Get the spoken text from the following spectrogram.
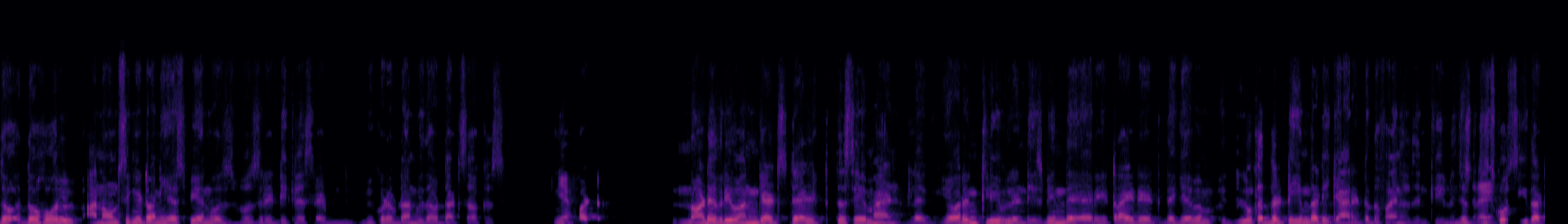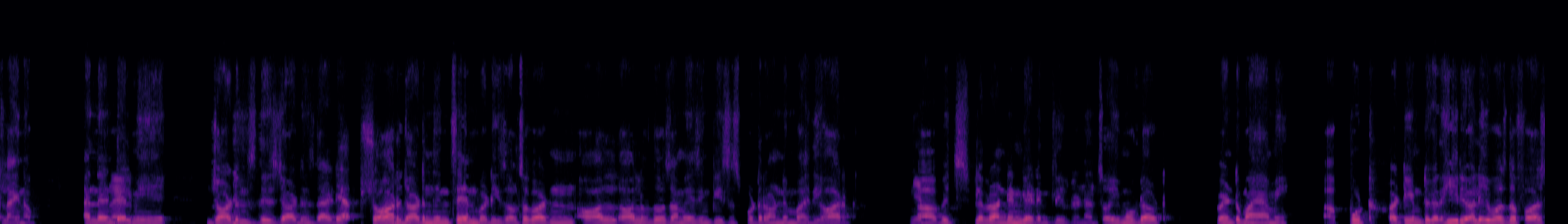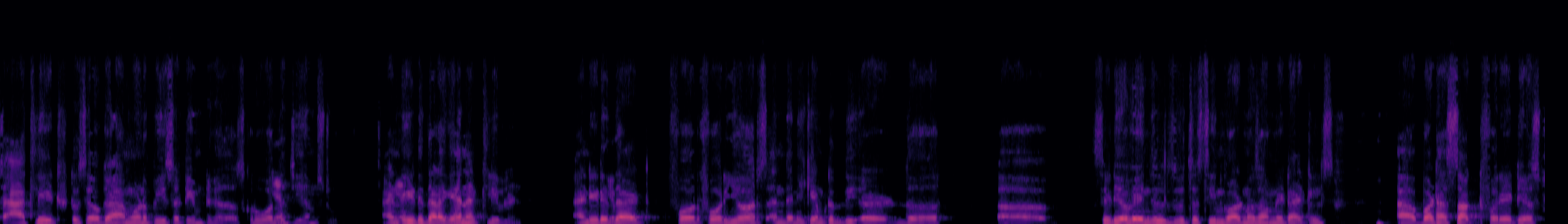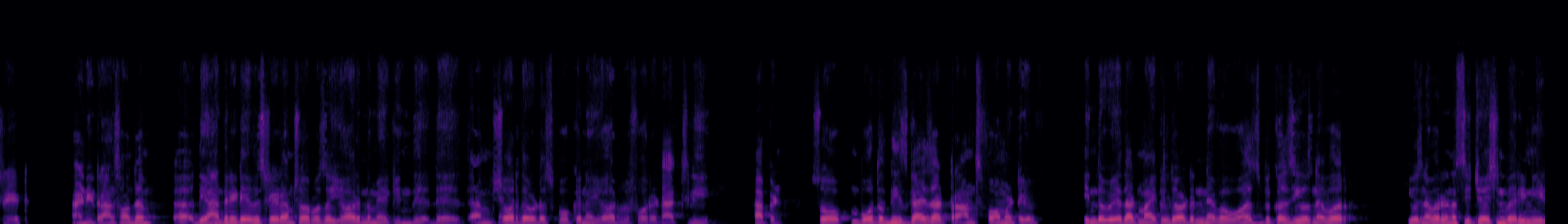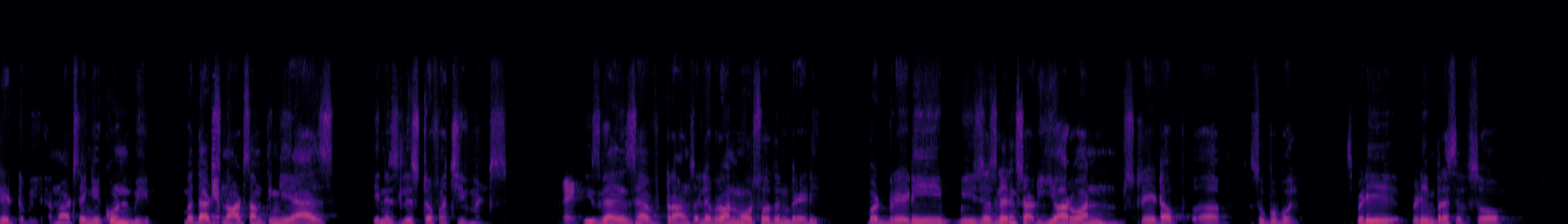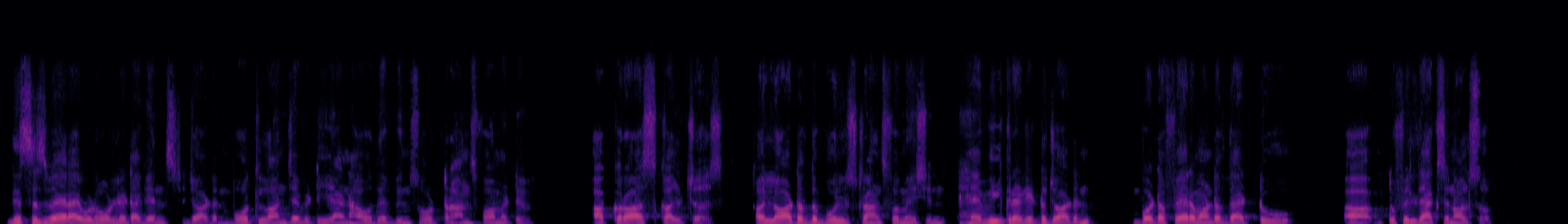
the the whole announcing it on espn was was ridiculous right we could have done without that circus Yeah. but not everyone gets dealt the same hand. Like you're in Cleveland, he's been there, he tried it. They gave him look at the team that he carried to the finals in Cleveland. Just Right. just go see that lineup, and then Right. tell me Jordan's this, Jordan's that. Yeah, sure, Jordan's insane, but he's also gotten all all of those amazing pieces put around him by the org, Yep. uh, which LeBron didn't get in Cleveland, and so he moved out, went to Miami. Uh, put a team together. He really was the first athlete to say, "Okay, I'm going to piece a team together. Screw what Yeah. the GMs do," and Yeah. he did that again at Cleveland and he did Yep. that for for years. And then he came to the uh, the uh, city of angels which has seen god knows how many titles uh, but has sucked for eight years straight. And he transformed them. Uh, the anthony davis trade i'm sure was a year in the making. They, they i'm sure they would have spoken a year before it actually happened. So both of these guys are transformative in the way that michael jordan never was because he was never he was never in a situation where he needed to be. I'm not saying he couldn't be but that's Yep. not something he has in his list of achievements. Right. These guys have trans LeBron more so than Brady, but Brady he's just getting started. Year one, straight up uh, Super Bowl, It's pretty pretty impressive. So this is where I would hold it against Jordan, both longevity and how they've been so transformative across cultures. A lot of the Bulls transformation, heavy credit to Jordan, but a fair amount of that to uh, to Phil Jackson also.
